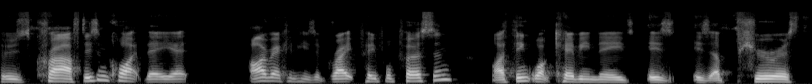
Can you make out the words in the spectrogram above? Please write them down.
whose craft isn't quite there yet. I reckon he's a great people person. I think what Kevy needs is is a purist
